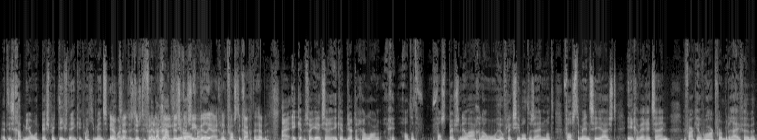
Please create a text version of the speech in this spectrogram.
Het is, gaat meer om het perspectief, denk ik, wat je mensen biedt. Ja, maar dat is dus de fundamentele discussie. Wil je eigenlijk vaste krachten hebben? Nou ja, ik heb, zou eerlijk zeggen, ik heb 30 jaar lang altijd vast personeel aangenomen om heel flexibel te zijn. Omdat vaste mensen juist ingewerkt zijn. En vaak heel veel hard voor het bedrijf hebben.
